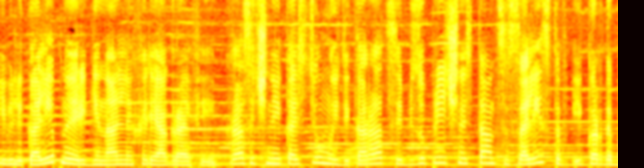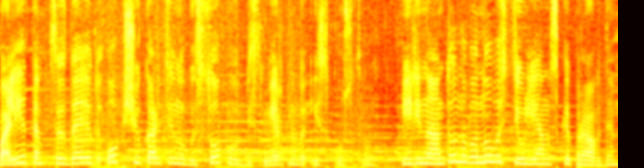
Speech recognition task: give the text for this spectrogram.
и великолепной оригинальной хореографией. Красочные костюмы и декорации, безупречность танца солистов и кардебалета создают общую картину высокого бессмертного искусства. Ирина Антонова, Новости Ульяновской правды.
